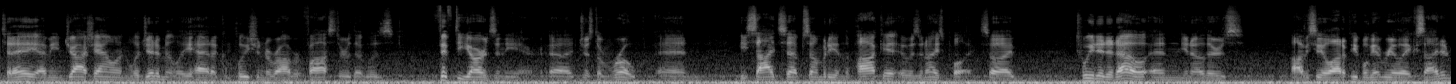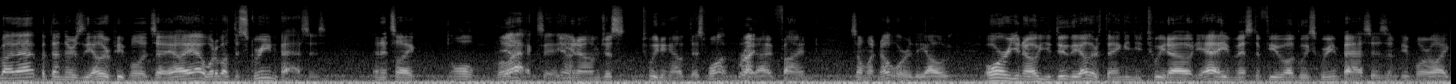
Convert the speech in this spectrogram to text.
today, I mean, Josh Allen legitimately had a completion to Robert Foster that was 50 yards in the air, uh, just a rope. And he sidestepped somebody in the pocket. It was a nice play. So I tweeted it out, and you know, there's obviously a lot of people get really excited by that, but then there's the other people that say, "Oh yeah, what about the screen passes?" And it's like, well, relax. Eh, yeah. You know, I'm just tweeting out this one Right. that I find somewhat noteworthy. I'll, or you know, you do the other thing and you tweet out, "Yeah, he missed a few ugly screen passes," and people are like,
